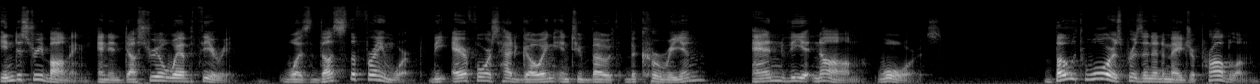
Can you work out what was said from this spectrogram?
Industry bombing and industrial web theory was thus the framework the Air Force had going into both the Korean and Vietnam wars. Both wars presented a major problem.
